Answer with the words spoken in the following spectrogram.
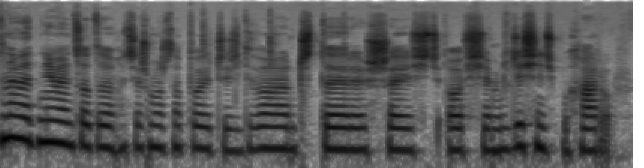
Nawet nie wiem, co to, chociaż można policzyć. 2, 4, 6, 8, 10 pucharów.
